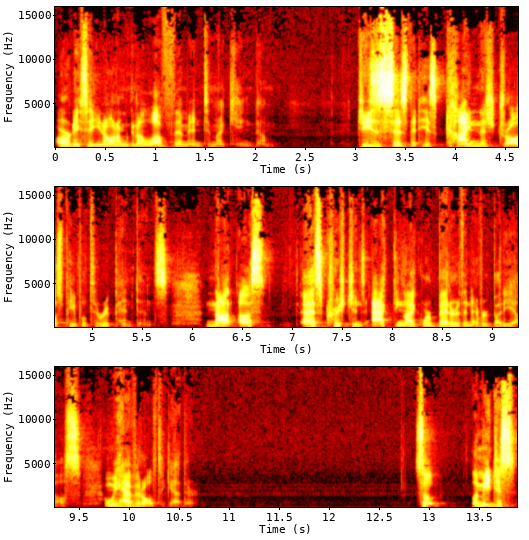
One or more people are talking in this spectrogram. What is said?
Or would he say, you know what, I'm going to love them into my kingdom? Jesus says that his kindness draws people to repentance, not us as Christians acting like we're better than everybody else and we have it all together. So let me just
